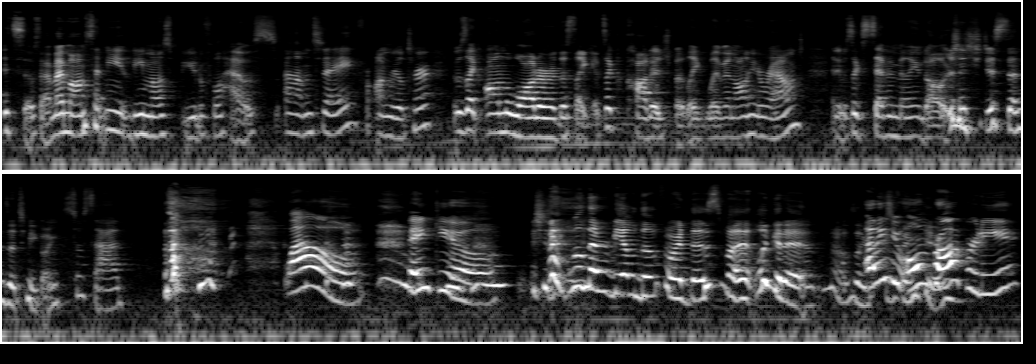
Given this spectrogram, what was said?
It's so sad. My mom sent me the most beautiful house um, today for, on Realtor. It was like on the water, just like it's like a cottage, but like living all year round. And it was like seven million dollars. And she just sends it to me, going, "So sad." Wow. Thank you. She's like, "We'll never be able to afford this, but look at it." And I was like, At least you "Thank own property.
